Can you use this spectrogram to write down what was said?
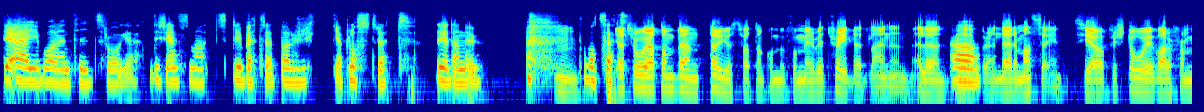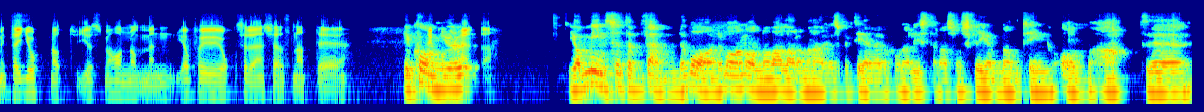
det är ju bara en tidsfråga. Det känns som att det är bättre att bara rycka plåstret redan nu. Mm. På något sätt. Jag tror att de väntar just för att de kommer få mer vid trade deadlinen. Eller Ja. det börjar närma sig. Så jag förstår ju varför de inte har gjort något just med honom. Men jag får ju också den känslan att det, det det kom kommer ju, hända. jag minns inte vem det var. Det var någon av alla de här respekterade journalisterna som skrev någonting om att eh,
